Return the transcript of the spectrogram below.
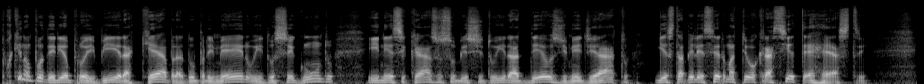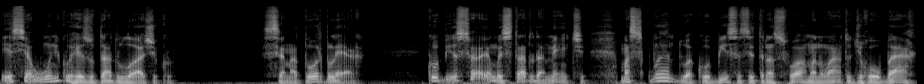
por que não poderia proibir a quebra do primeiro e do segundo, e nesse caso substituir a Deus de imediato e estabelecer uma teocracia terrestre? Esse é o único resultado lógico. Senador Blair, Cobiça é um estado da mente, mas quando a cobiça se transforma no ato de roubar,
